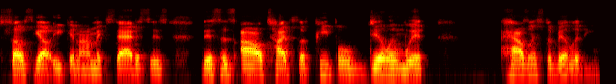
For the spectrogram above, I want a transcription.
socioeconomic statuses. This is all types of people dealing with housing stability.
